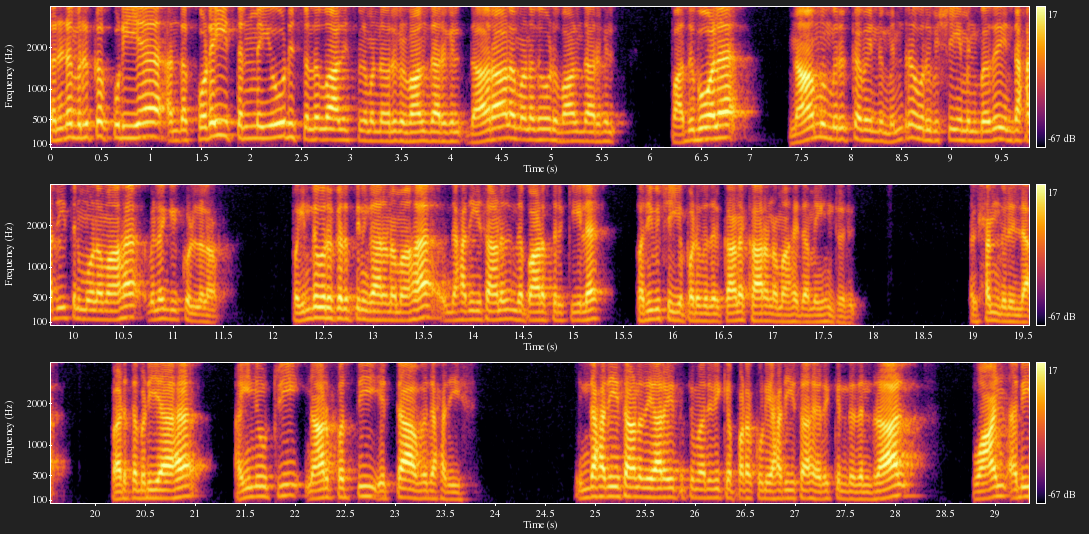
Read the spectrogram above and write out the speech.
தன்னிடம் இருக்கக்கூடிய அந்த கொடை தன்மையோடு செல்லல்லா அலிஸ்லம் அவர்கள் வாழ்ந்தார்கள் தாராள மனதோடு வாழ்ந்தார்கள். அதுபோல நாமும் இருக்க வேண்டும் என்ற ஒரு விஷயம் என்பது இந்த ஹதீஸின் மூலமாக விளங்கிக் கொள்ளலாம். இப்ப இந்த ஒரு கருத்தின் காரணமாக இந்த ஹதீஸானது இந்த பாடத்திற்கு கீழே பதிவு செய்யப்படுவதற்கான காரணமாக இது அமைகின்றது. அலமதுல்லா அடுத்தபடியாக ஐநூற்றி நாற்பத்தி எட்டாவது ஹதீஸ். இந்த ஹதீஸானது யாரை தொட்டும் அறிவிக்கப்படக்கூடிய ஹதீஸாக இருக்கின்றது என்றால் வான் அபி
